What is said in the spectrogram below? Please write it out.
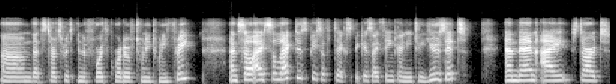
um, that starts with in the fourth quarter of 2023. And so I select this piece of text because I think I need to use it. And then I start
